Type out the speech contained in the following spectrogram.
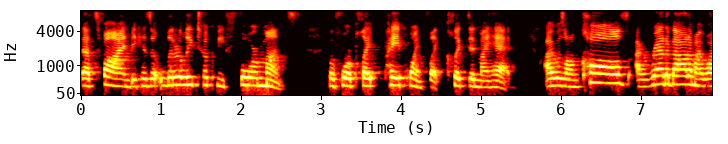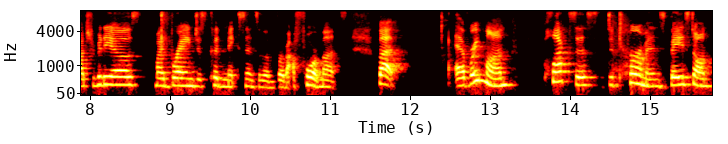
that's fine because it literally took me four months before pay points like clicked in my head. I was on calls, I read about them, I watched videos. My brain just couldn't make sense of them for about four months. But every month, Plexus determines based on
